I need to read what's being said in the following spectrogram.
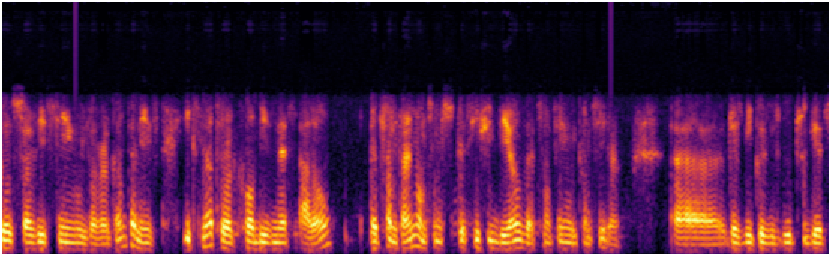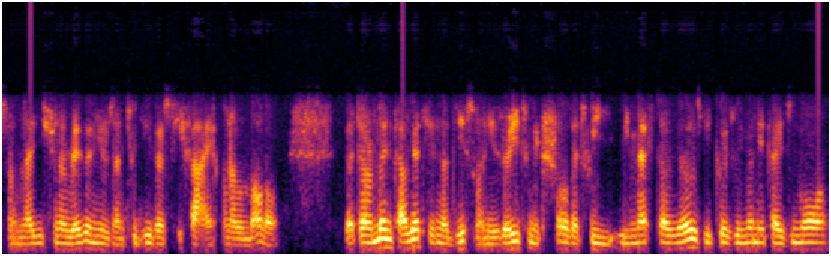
co-servicing with other companies. It's not our core business at all, but sometimes on some specific deals, that's something we consider. Uh, just because it's good to get some additional revenues and to diversify on our model. But our main target is not this one. It's really to make sure that we, we master those because we monetize more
